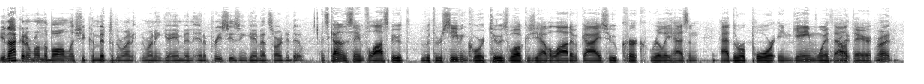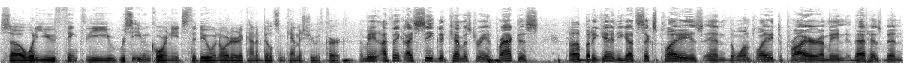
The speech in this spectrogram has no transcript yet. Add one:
you're not going to run the ball unless you commit to the running, running game. And in a preseason game, that's hard to do. It's kind of the same philosophy with, with the receiving corps, too, as well, because you have a lot of guys who Kirk really hasn't had the rapport in game with right, out there. Right. So, what do you think the receiving corps needs to do in order to kind of build some chemistry with Kirk? I mean, I think I see good chemistry in practice. Uh, but again, you got six plays, and the one play to Pryor. I mean, that has been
